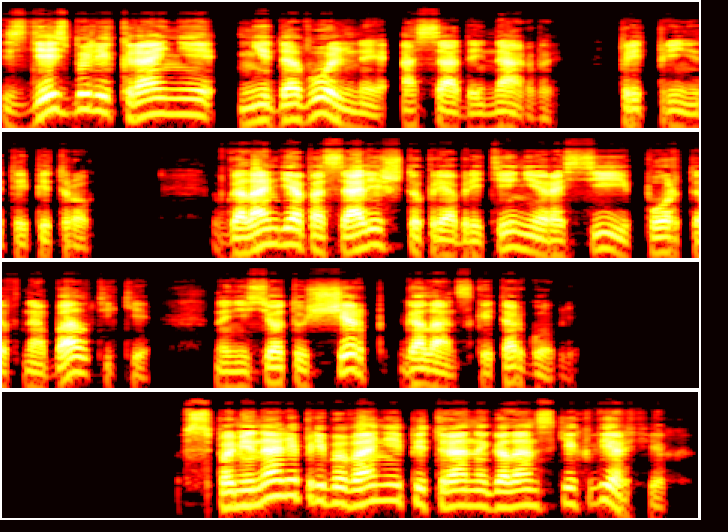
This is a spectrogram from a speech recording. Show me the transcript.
Здесь были крайне недовольны осадой Нарвы, предпринятой Петром. В Голландии опасались, что приобретение России портов на Балтике нанесет ущерб голландской торговле. Вспоминали пребывание Петра на голландских верфях.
